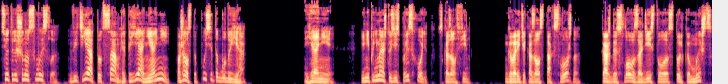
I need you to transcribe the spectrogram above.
Все это лишено смысла. Ведь я тот самый, это я, не они. Пожалуйста, пусть это буду я. Я не... Я не понимаю, что здесь происходит, сказал Финн. Говорить оказалось так сложно. Каждое слово задействовало столько мышц.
